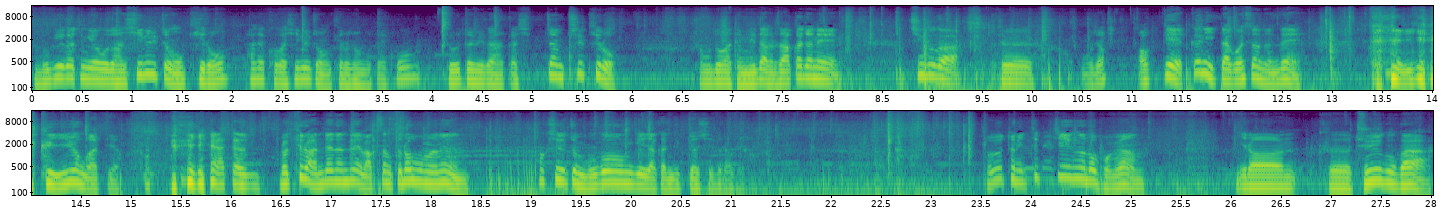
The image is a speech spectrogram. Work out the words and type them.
무게 같은 경우도 한 11.5kg 파세코가 11.5kg 정도 되고 도요토미가 약간 10.7kg 정도가 됩니다 그래서 아까 전에 친구가 그 뭐죠 어깨에 끈이 있다고 했었는데 이게 그 이유인 것 같아요 이게 약간 몇 킬로 안 되는데 막상 들어보면은 확실히 좀 무거운 게 약간 느껴지더라고요 도요토미 특징으로 보면 이런 그 주유구가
